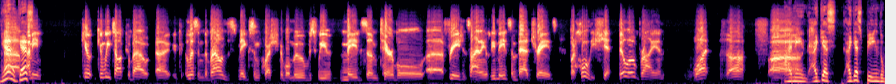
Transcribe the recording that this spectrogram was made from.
Yeah, I Um, guess. I mean, can, can we talk about? Uh, listen, the Browns make some questionable moves. We've made some terrible uh, free agent signings. We've made some bad trades. But holy shit, Bill O'Brien, what the fuck? I mean, I guess I guess being the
